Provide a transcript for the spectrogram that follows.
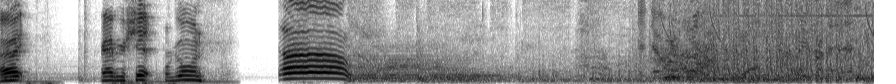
All right, grab your shit. We're going. No! Didn't know you were running this.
